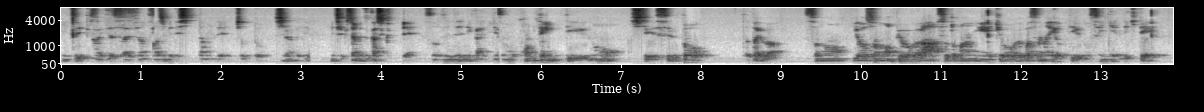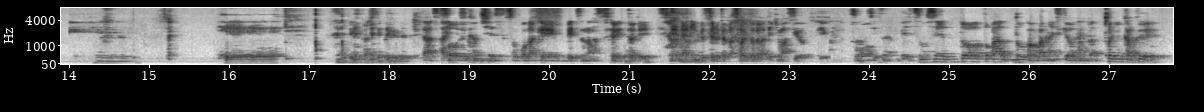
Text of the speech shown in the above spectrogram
について解説されてたのを初めて知ったんで、ちょっと調べて、めちゃくちゃ難しくって、そう全然理解できない。そのコンテインっていうのを指定すると、例えば、その要素の描画が外側に影響を及ぼさないよっていうのを宣言できて、へえ。最してくれる。だから最そういう感じです。そこだけ別のスレッドでレンダリングするとかそういうことができますよっていう。そうですね。別の制度とかどうかわかんないですけど、なんか、とにかく、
